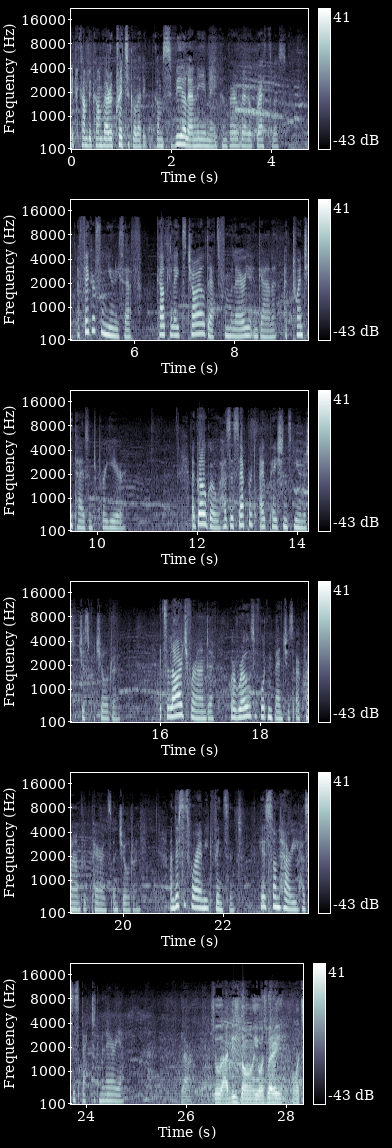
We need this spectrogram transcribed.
it can become very critical that it becomes severely anemic and very, very breathless. A figure from UNICEF calculates child deaths from malaria in Ghana at 20,000 per year. Agogo has a separate outpatients unit just for children. It's a large veranda where rows of wooden benches are crammed with parents and children. And this is where I meet Vincent. His son Harry has suspected malaria. Yeah, so at this dawn it was very hot.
